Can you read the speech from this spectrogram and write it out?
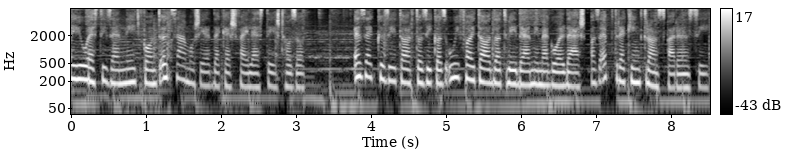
iOS 14.5 számos érdekes fejlesztést hozott. Ezek közé tartozik az újfajta adatvédelmi megoldás, az App Tracking Transparency.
